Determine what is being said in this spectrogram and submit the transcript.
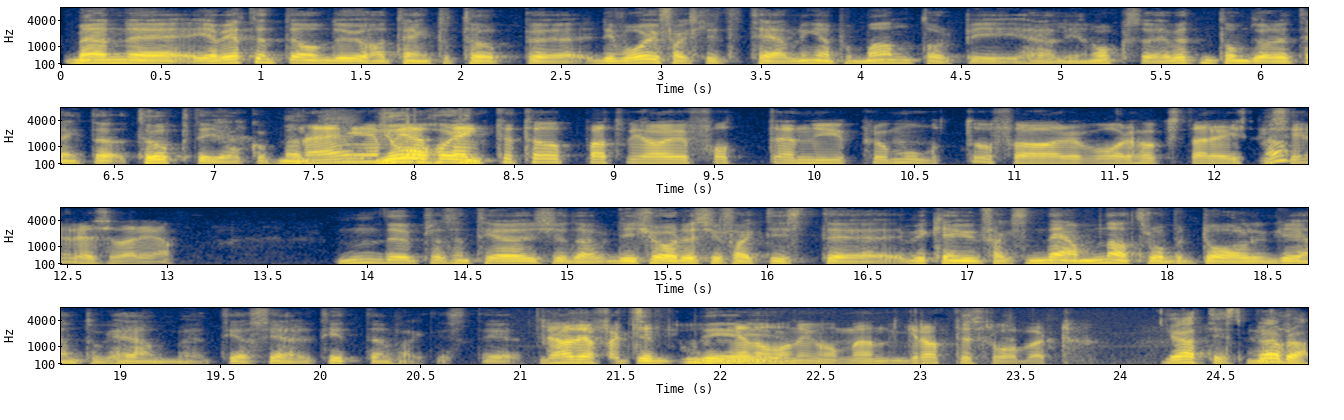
Men eh, jag vet inte om du har tänkt att ta upp, eh, det var ju faktiskt lite tävlingar på Mantorp i helgen också. Jag vet inte om du hade tänkt att ta upp det Jakob. Men Nej, men jag jag, har tänkte ta upp att vi har ju fått en ny promotor för vår högsta racingserie i Sverige. Mm, det presenterades ju där. Det kördes ju faktiskt, eh, vi kan ju faktiskt nämna att Robert Dahlgren tog hem TCR-titeln faktiskt. Det, Det hade jag faktiskt Det- det- ingen aning om, men grattis Robert. Grattis, bra bra.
